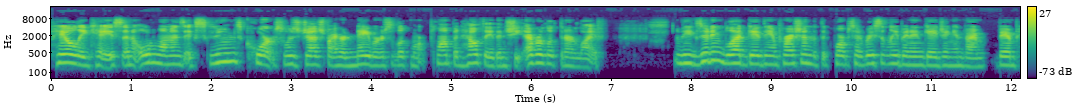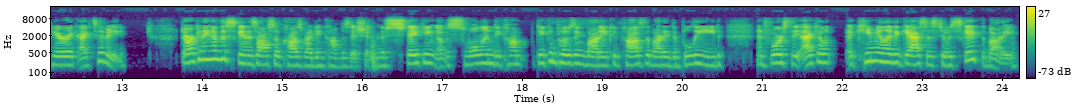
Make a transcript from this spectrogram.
Paoli case, an old woman's exhumed corpse was judged by her neighbors to look more plump and healthy than she ever looked in her life. The exuding blood gave the impression that the corpse had recently been engaging in vampiric activity. Darkening of the skin is also caused by decomposition. The staking of a swollen, decom- decomposing body could cause the body to bleed and force the accu- accumulated gases to escape the body.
